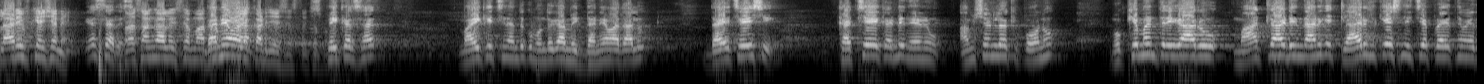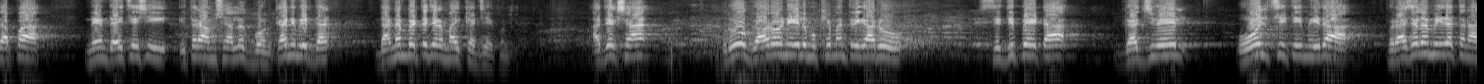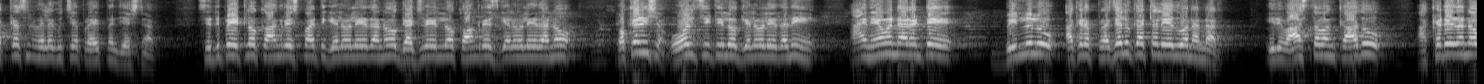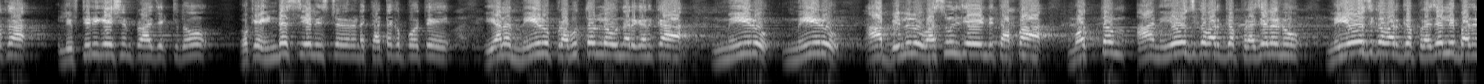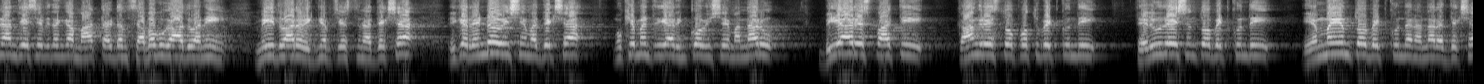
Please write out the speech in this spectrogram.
Clarification. Yes sir ప్రసంగాలు ఇస్తే ధన్యవాదాలు. స్పీకర్ సార్ మైక్ ఇచ్చినందుకు ముందుగా మీకు ధన్యవాదాలు. దయచేసి కట్ చేయకండి నేను అంశంలోకి పోను. ముఖ్యమంత్రి గారు మాట్లాడిన దానికి క్లారిఫికేషన్ ఇచ్చే ప్రయత్నమే తప్ప నేను దయచేసి ఇతర అంశాల్లోకి పోను. కానీ మీరు ద- దండం పెడితే జర మైక్ కట్ చేయకుండా. అధ్యక్ష ఇప్పుడు గౌరవనీయులు ముఖ్యమంత్రి గారు సిద్దిపేట గజ్వేల్ ఓల్డ్ సిటీ మీద ప్రజల మీద తన అక్కసును వెలగుచ్చే ప్రయత్నం చేసినారు. సిద్దిపేటలో కాంగ్రెస్ పార్టీ గెలవలేదనో గజ్వేల్లో కాంగ్రెస్ గెలవలేదనో ఒక్క నిమిషం ఓల్డ్ సిటీలో గెలవలేదని ఆయన ఏమన్నారంటే బిల్లులు అక్కడ ప్రజలు కట్టలేదు అని అన్నారు. ఇది వాస్తవం కాదు. అక్కడ ఏదైనా ఒక లిఫ్ట్ ఇరిగేషన్ ప్రాజెక్టుదో ఒక ఇండస్ట్రియలిస్ట్ ఎవరైనా కట్టకపోతే ఇవాళ మీరు ప్రభుత్వంలో ఉన్నారు కనుక మీరు మీరు ఆ బిల్లులు వసూలు చేయండి తప్ప మొత్తం ఆ నియోజకవర్గ ప్రజలను నియోజకవర్గ ప్రజల్ని బదనాం చేసే విధంగా మాట్లాడడం సబబు కాదు అని మీ ద్వారా విజ్ఞప్తి చేస్తున్న అధ్యక్ష. ఇక రెండో విషయం అధ్యక్ష ముఖ్యమంత్రి గారు ఇంకో విషయం అన్నారు. బీఆర్ఎస్ పార్టీ కాంగ్రెస్తో పొత్తు పెట్టుకుంది తెలుగుదేశంతో పెట్టుకుంది ఎంఐఎంతో పెట్టుకుంది అని అన్నారు అధ్యక్ష.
